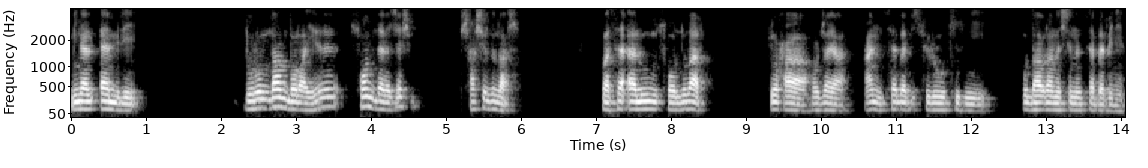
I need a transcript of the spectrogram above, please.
minel emri. Durumdan dolayı son derece şaşırdılar. Ve se'elû sordular. Cuha hocaya an sebebi sülûkihi bu davranışının sebebini.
